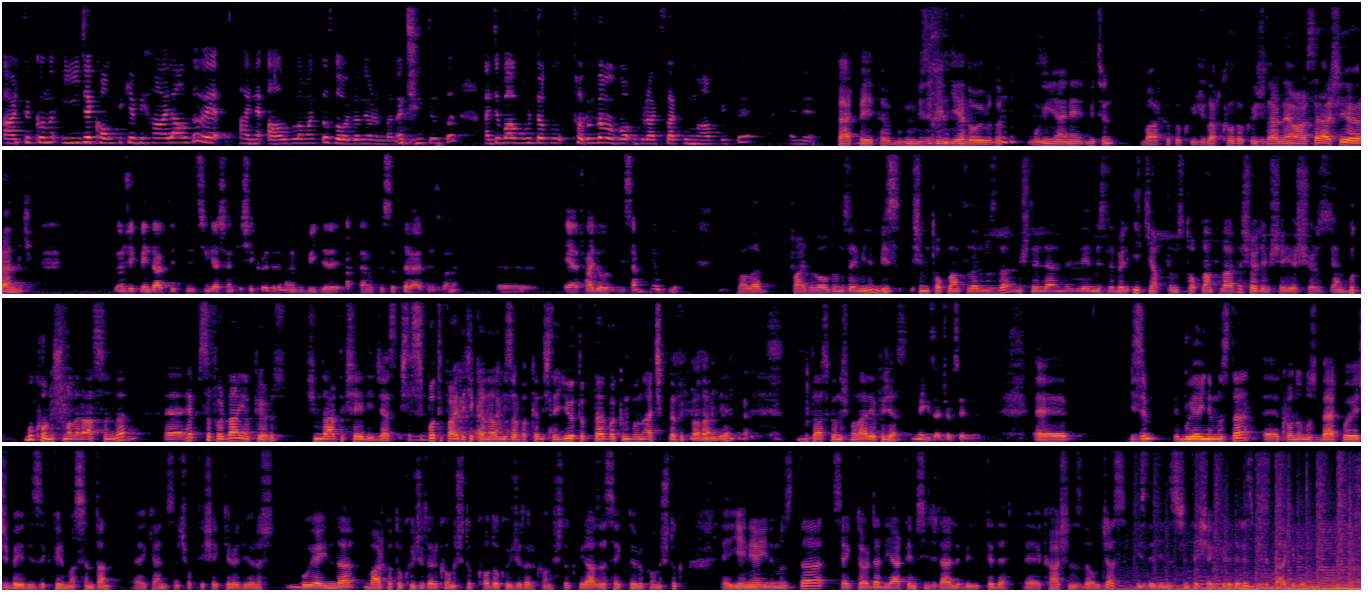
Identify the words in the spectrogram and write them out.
Artık konu iyice komplike bir hal aldı ve hani algılamakta zorlanıyorum ben açıkçası. Acaba burada bu tadında mı bıraksak bu muhabbeti? Hani Berk Bey tabii bugün bizi bilgiye doyurdu. Bugün yani bütün barkod okuyucular, kod okuyucular ne varsa her şeyi öğrendik. Öncelikle beni davet ettiğiniz için gerçekten teşekkür ederim. Hani bu bilgileri aktarma fırsatı da verdiniz bana. Ee, eğer faydalı olabildiysem ne mutlu. Valla faydalı olduğunuza eminim. Biz şimdi toplantılarımızda müşterilerimizle böyle ilk yaptığımız toplantılarda şöyle bir şey yaşıyoruz. Yani bu bu konuşmaları aslında e, hep sıfırdan yapıyoruz. Şimdi artık şey diyeceğiz. İşte Spotify'daki kanalımıza bakın, işte YouTube'da bakın bunu açıkladık falan diye. Bu tarz konuşmalar yapacağız. Ne güzel, çok seviniyorum. Ee, bizim bu yayınımızda e, konuğumuz Berk Boyacı Bey Dizlik firmasından. E, kendisine çok teşekkür ediyoruz. Bu yayında barkod okuyucuları konuştuk, kod okuyucuları konuştuk, biraz da sektörü konuştuk. E, yeni yayınımızda sektörde diğer temsilcilerle birlikte de e, karşınızda olacağız. İzlediğiniz için teşekkür ederiz. Bizi takip edin.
